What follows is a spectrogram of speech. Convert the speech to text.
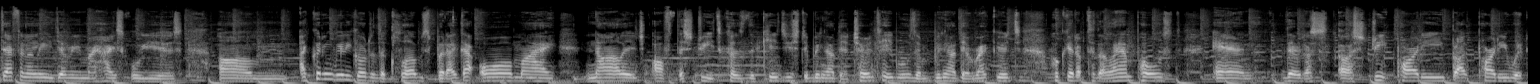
definitely during my high school years. Um, I couldn't really go to the clubs, but I got all my knowledge off the streets because the kids used to bring out their turntables and bring out their records, hook it up to the lamppost, and there's a, a street party, block party with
